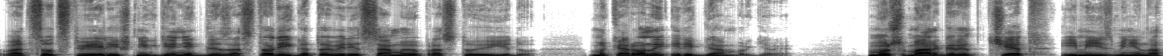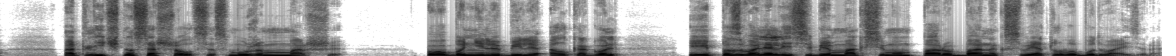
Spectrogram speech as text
В отсутствие лишних денег для застолий готовили самую простую еду – макароны или гамбургеры. Муж Маргарет, Чет, имя изменено, отлично сошелся с мужем Марши. Оба не любили алкоголь и позволяли себе максимум пару банок светлого Будвайзера.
